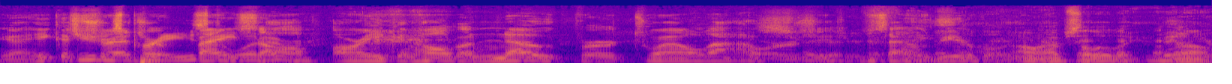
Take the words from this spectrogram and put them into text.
Yeah, he could Judas shred your Priest or face whatever. off, or he can hold a note for 12 hours. It sounds beautiful. oh, absolutely. Be on No.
